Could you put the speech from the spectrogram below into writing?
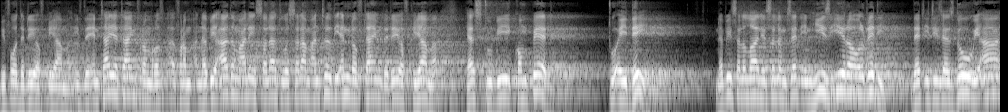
before the day of Qiyamah. If the entire time from, uh, from Nabi Adam alayhi salatu until the end of time, the day of Qiyamah, has to be compared to a day. Nabi sallallahu said in his era already that it is as though we are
